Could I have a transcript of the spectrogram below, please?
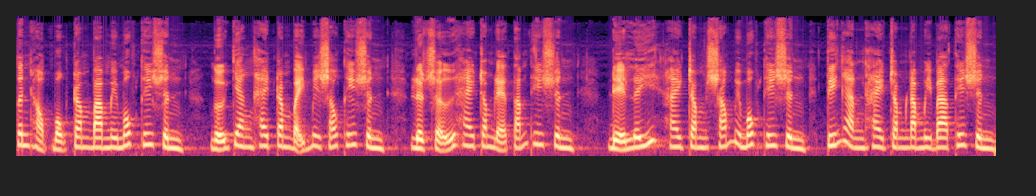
tinh học 131 thí sinh, ngữ văn 276 thí sinh, lịch sử 208 thí sinh, địa lý 261 thí sinh, tiếng Anh 253 thí sinh,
